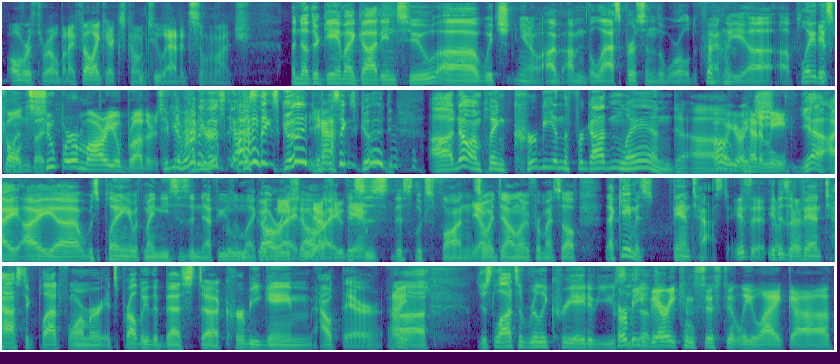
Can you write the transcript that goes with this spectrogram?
overthrow. But I felt like XCOM 2 added so much. Another game I got into, uh, which you know I've, I'm the last person in the world to finally uh, uh, play this It's called one, Super Mario Brothers. Have you heard Have of you this heard- guy? This thing's good. Yeah. This thing's good. Uh, no, I'm playing Kirby in the Forgotten Land. Uh, Oh, you're ahead of me. Yeah, I I uh, was playing it with my nieces and nephews. I'm like, all right, all right, this game. is this looks fun. So I downloaded it for myself. That game is fantastic. Is it? It is a fantastic platformer. It's probably the best uh, Kirby game out there. Nice. Just lots of really creative uses. Kirby of it. very consistently like uh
